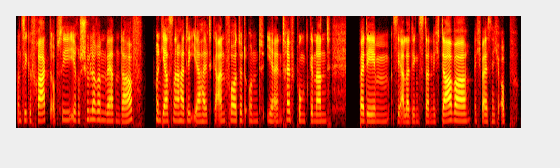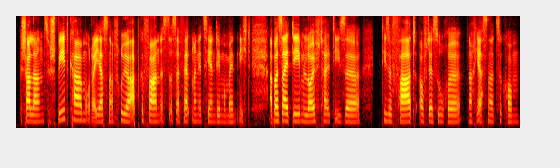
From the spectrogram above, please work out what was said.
und sie gefragt, ob sie ihre Schülerin werden darf. Und Jasna hatte ihr halt geantwortet und ihr einen Treffpunkt genannt, bei dem sie allerdings dann nicht da war. Ich weiß nicht, ob Schalan zu spät kam oder Jasna früher abgefahren ist, das erfährt man jetzt hier in dem Moment nicht. Aber seitdem läuft halt diese diese Fahrt auf der Suche nach Jasna zu kommen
